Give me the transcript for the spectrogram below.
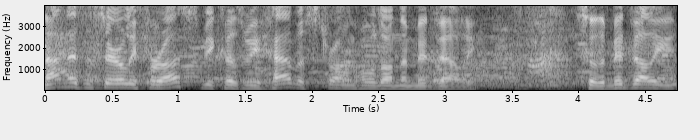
Not necessarily for us, because we have a stronghold on the Mid Valley. So the Mid Valley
